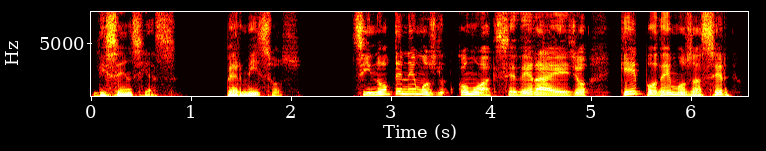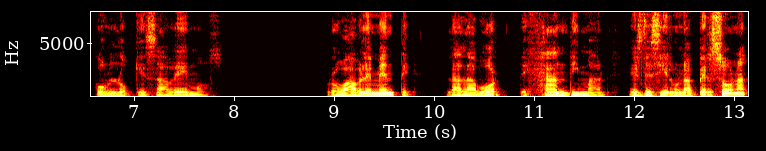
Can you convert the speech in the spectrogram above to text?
licencias, permisos. Si no tenemos cómo acceder a ello, ¿qué podemos hacer con lo que sabemos? Probablemente la labor de handyman, es decir, una persona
